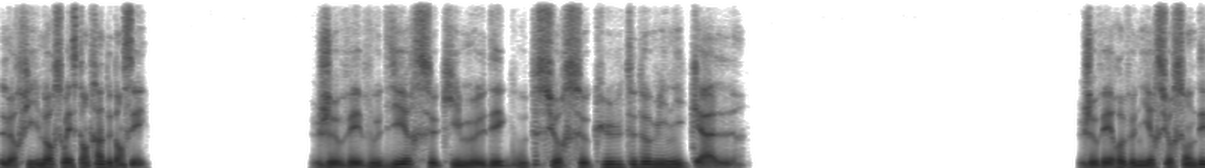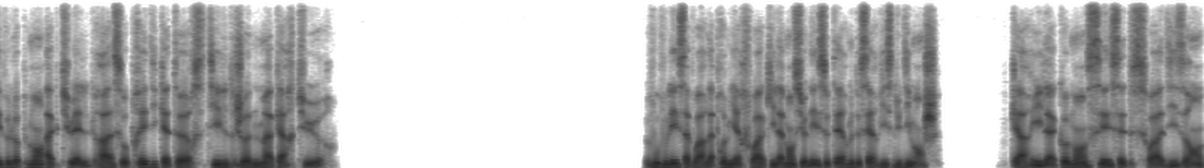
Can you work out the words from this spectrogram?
Leur fille Northwest en train de danser. Je vais vous dire ce qui me dégoûte sur ce culte dominical je vais revenir sur son développement actuel grâce au prédicateur style John MacArthur. Vous voulez savoir la première fois qu'il a mentionné ce terme de service du dimanche? Car il a commencé cette soi-disant,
